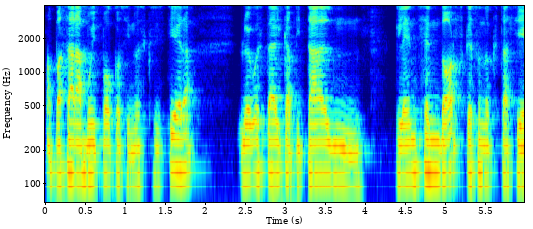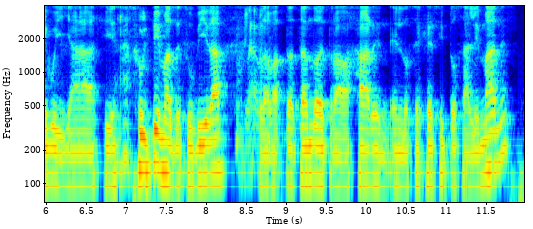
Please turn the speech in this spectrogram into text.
O pasara muy poco si no existiera. Luego está el capitán Klenzendorf, que es uno que está ciego y ya así en las últimas de su vida, tratando de trabajar en, los ejércitos alemanes.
